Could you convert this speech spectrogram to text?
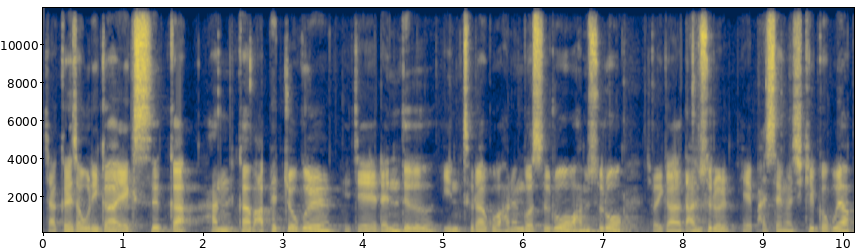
자 그래서 우리가 x값 한 값 앞에 쪽을 이제 randint라고 하는 것으로 함수로 저희가 난수를 예, 발생을 시킬 거고요.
